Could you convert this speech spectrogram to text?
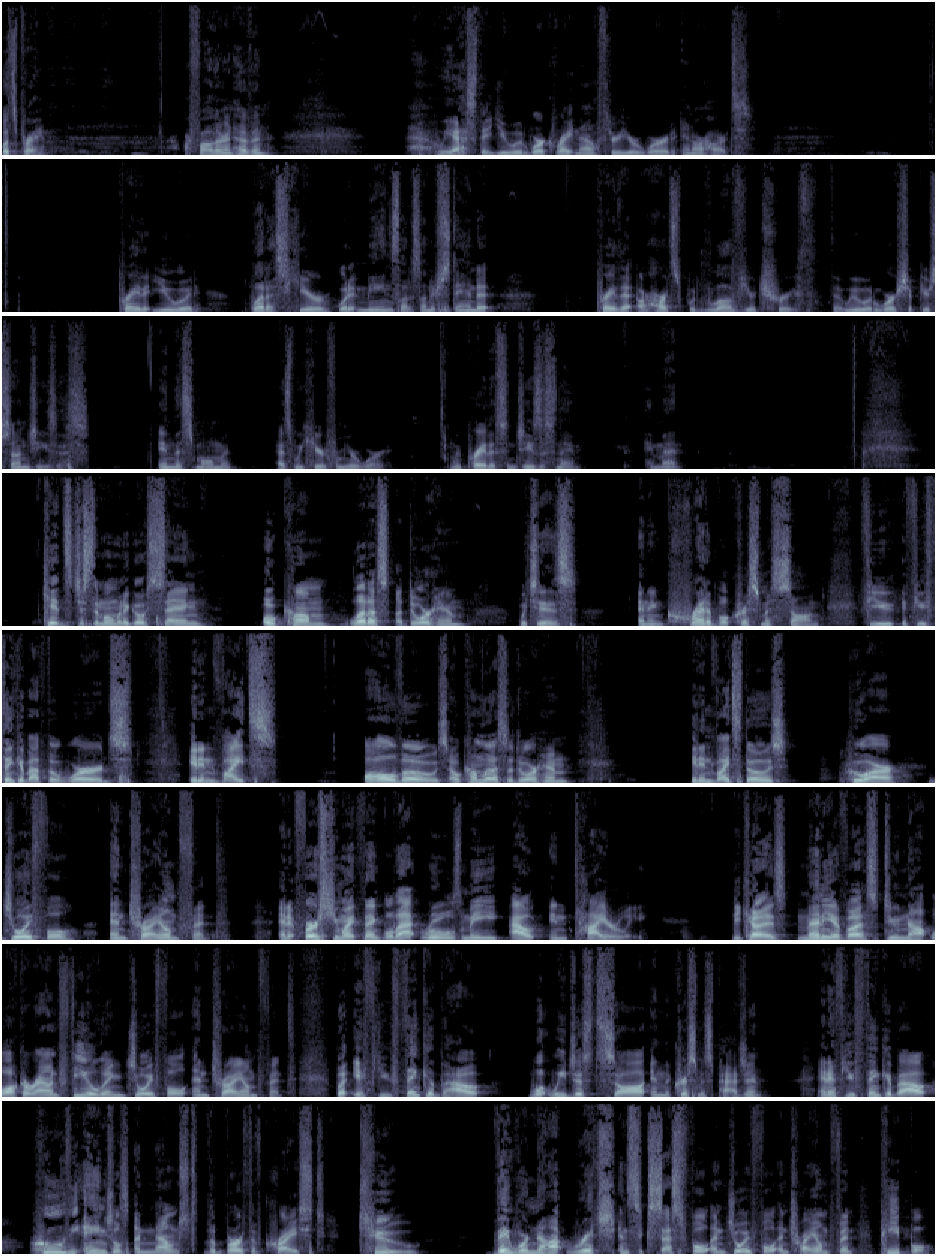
Let's pray. Our Father in heaven, we ask that you would work right now through your word in our hearts. Pray that you would let us hear what it means, let us understand it. Pray that our hearts would love your truth, that we would worship your Son, Jesus, in this moment as we hear from your word. We pray this in Jesus' name. Amen. Kids just a moment ago sang, Oh, come, let us adore him, which is an incredible Christmas song. If you, if you think about the words, it invites all those, oh, come, let us adore him. It invites those who are joyful and triumphant. And at first you might think, well, that rules me out entirely because many of us do not walk around feeling joyful and triumphant. But if you think about what we just saw in the Christmas pageant, and if you think about who the angels announced the birth of Christ to, they were not rich and successful and joyful and triumphant people.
